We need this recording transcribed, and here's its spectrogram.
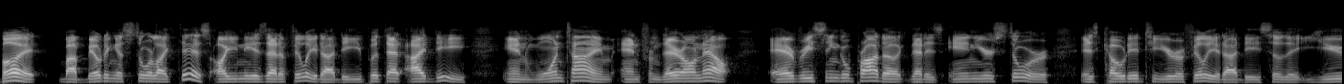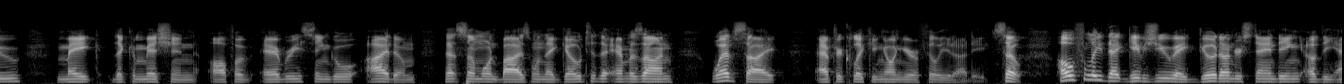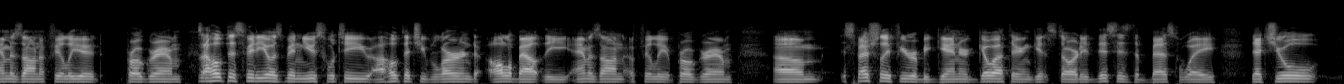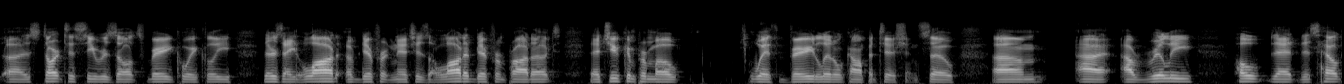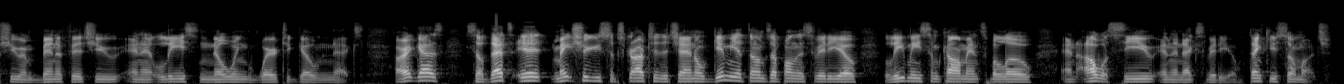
But by building a store like this, all you need is that affiliate ID. You put that ID in one time, and from there on out, every single product that is in your store is coded to your affiliate ID so that you make the commission off of every single item that someone buys when they go to the Amazon website after clicking on your affiliate ID. So, hopefully, that gives you a good understanding of the Amazon affiliate program. I hope this video has been useful to you. I hope that you've learned all about the Amazon affiliate program. Um, especially if you're a beginner, go out there and get started. This is the best way that you'll uh, start to see results very quickly. There's a lot of different niches, a lot of different products that you can promote with very little competition. So um, I, I really hope that this helps you and benefits you and at least knowing where to go next. All right, guys, so that's it. Make sure you subscribe to the channel. Give me a thumbs up on this video. Leave me some comments below, and I will see you in the next video. Thank you so much.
